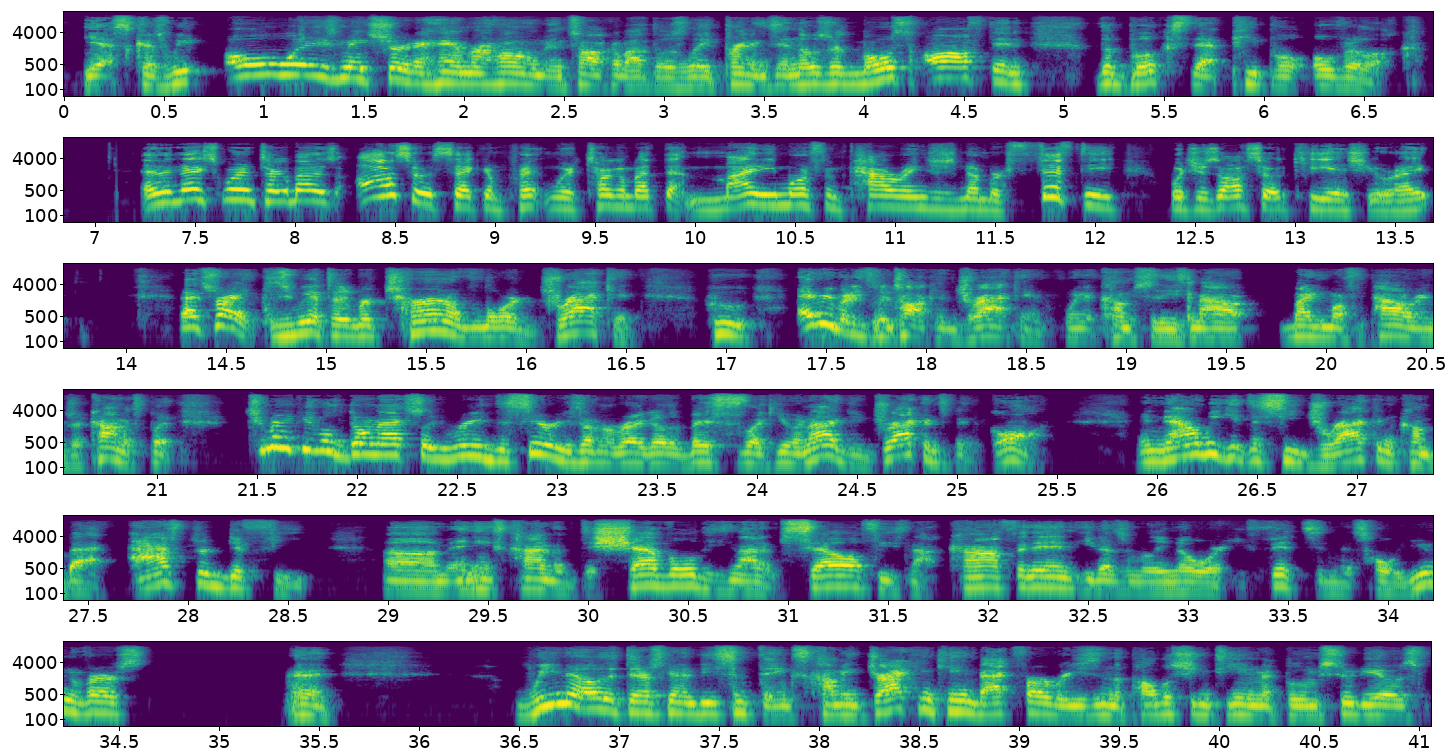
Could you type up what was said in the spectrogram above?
Yes, because we always make sure to hammer home and talk about those late printings. And those are most often the books that people overlook. And the next one to talk about is also a second print. We're talking about that Mighty Morphin Power Rangers number 50, which is also a key issue, right? That's right, because we have the return of Lord Drakkon, who everybody's been talking Drakkon when it comes to these Mighty Morphin Power Ranger comics, but too many people don't actually read the series on a regular basis like you and I do. Drakkon's been gone. And now we get to see Drakkon come back after defeat. Um, and he's kind of disheveled. He's not himself. He's not confident. He doesn't really know where he fits in this whole universe. And we know that there's going to be some things coming. Drakkon came back for a reason. The publishing team at Boom Studios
